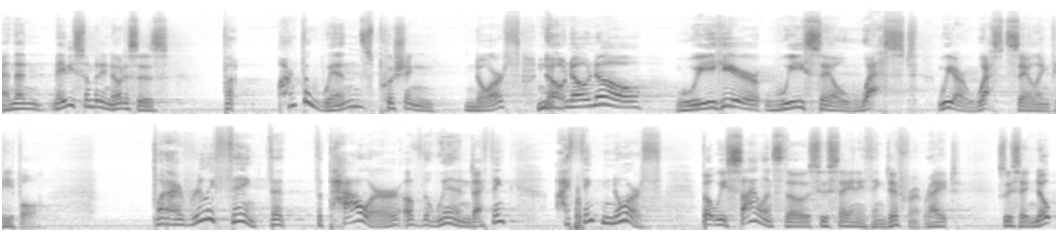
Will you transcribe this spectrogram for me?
And then maybe somebody notices, but aren't the winds pushing north? No, no, no. We here, we sail west. We are west sailing people. But I really think that the power of the wind, I think, I think north. But we silence those who say anything different, right? So we say, nope,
